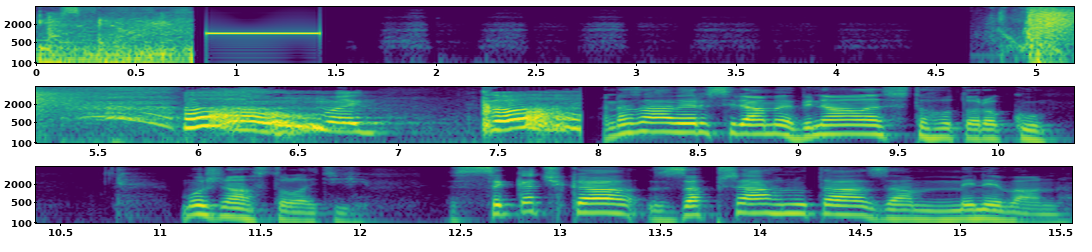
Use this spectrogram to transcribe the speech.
Is everything. Oh my god. A na závěr si dáme vynález tohoto roku. Možná století. Sekačka zapřáhnutá za minivan.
